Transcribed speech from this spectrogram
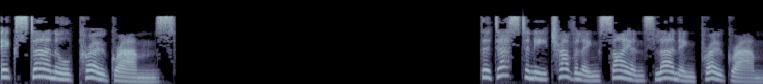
External programs The Destiny Traveling Science Learning Program,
